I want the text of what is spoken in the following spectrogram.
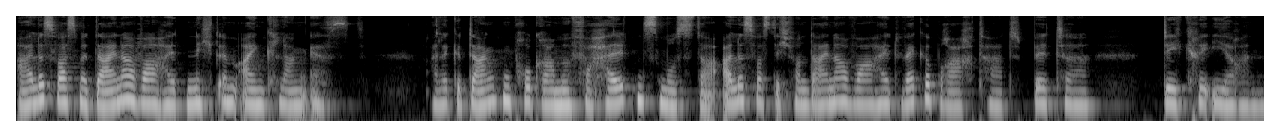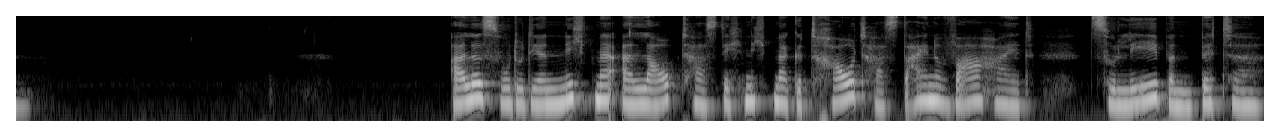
Alles, was mit deiner Wahrheit nicht im Einklang ist, alle Gedankenprogramme, Verhaltensmuster, alles, was dich von deiner Wahrheit weggebracht hat, bitte dekreieren. Alles, wo du dir nicht mehr erlaubt hast, dich nicht mehr getraut hast, deine Wahrheit zu leben, bitte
